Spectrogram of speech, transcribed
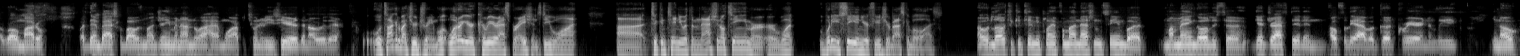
a role model. But then basketball was my dream, and I knew I had more opportunities here than over there. Well, talking about your dream, what what are your career aspirations? Do you want uh, to continue with the national team, or or what what do you see in your future basketball wise? I would love to continue playing for my national team, but my main goal is to get drafted and hopefully have a good career in the league. You know,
